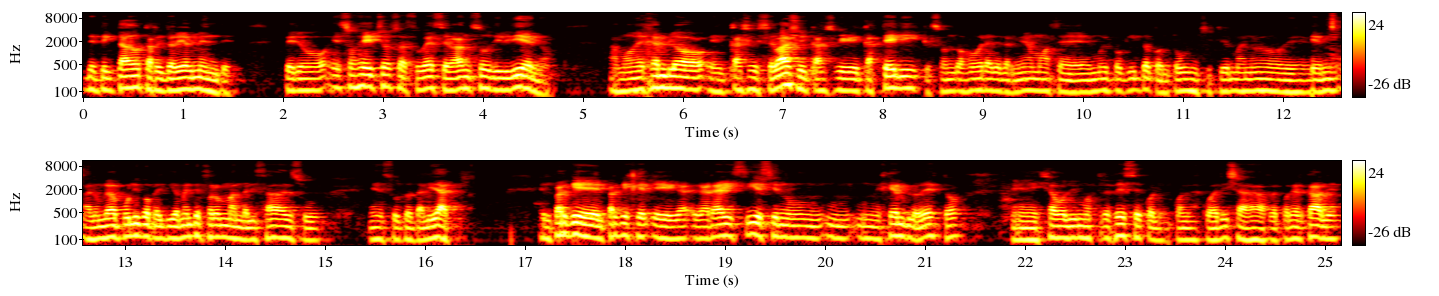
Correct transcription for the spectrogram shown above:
detectados territorialmente. Pero esos hechos a su vez se van subdividiendo. A modo de ejemplo, eh, calle Ceballo y calle Castelli, que son dos obras que terminamos hace muy poquito con todo un sistema nuevo de alumbrado público, prácticamente fueron vandalizadas en su, en su totalidad. El parque, el parque eh, Garay sigue siendo un, ejemplo de esto. Eh, ya volvimos tres veces con, las cuadrillas a reponer cable.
